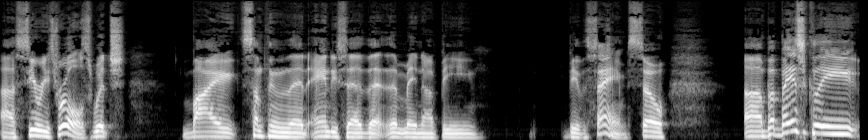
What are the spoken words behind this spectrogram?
uh, series rules, which by something that Andy said that, that may not be, be the same. So, uh, but basically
